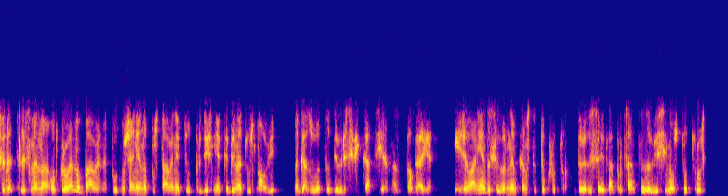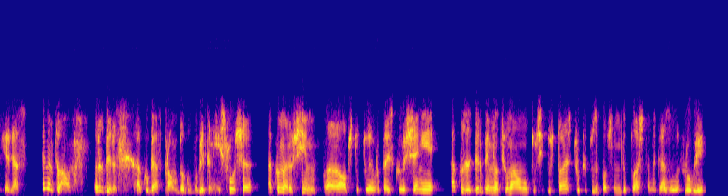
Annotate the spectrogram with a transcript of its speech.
свидетели сме на откровено бавене по отношение на поставените от предишния кабинет основи на газовата диверсификация на България и желание да се върнем към статуквото 92% зависимост от руския газ. Евентуално. Разбира се, ако Газпром благополучно ни изслуша, ако нарушим а, общото европейско решение, ако загърбим националното си достоинство, като започнем да плащаме газа в рубли,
